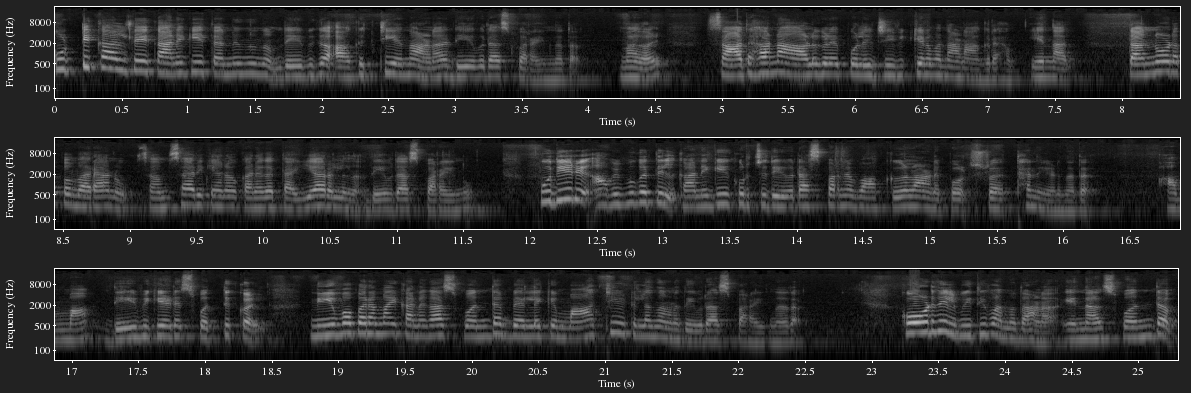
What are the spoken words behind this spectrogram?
കുട്ടിക്കാലത്തെ കനകയെ തന്നിൽ നിന്നും ദേവിക അകറ്റിയെന്നാണ് ദേവദാസ് പറയുന്നത്. മകൾ സാധാരണ ആളുകളെ പോലെ ജീവിക്കണമെന്നാണ് ആഗ്രഹം. എന്നാൽ തന്നോടൊപ്പം വരാനോ സംസാരിക്കാനോ കനക തയ്യാറല്ലെന്ന് ദേവദാസ് പറയുന്നു. പുതിയൊരു അഭിമുഖത്തിൽ കനകയെക്കുറിച്ച് ദേവദാസ് പറഞ്ഞ വാക്കുകളാണ് ഇപ്പോൾ ശ്രദ്ധ നേടുന്നത്. അമ്മ ദേവികയുടെ സ്വത്തുക്കൾ നിയമപരമായി കനക സ്വന്തം പേരിലേക്ക് മാറ്റിയിട്ടില്ലെന്നാണ് ദേവദാസ് പറയുന്നത്. കോടതിയിൽ വിധി വന്നതാണ്. എന്നാൽ സ്വന്തം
